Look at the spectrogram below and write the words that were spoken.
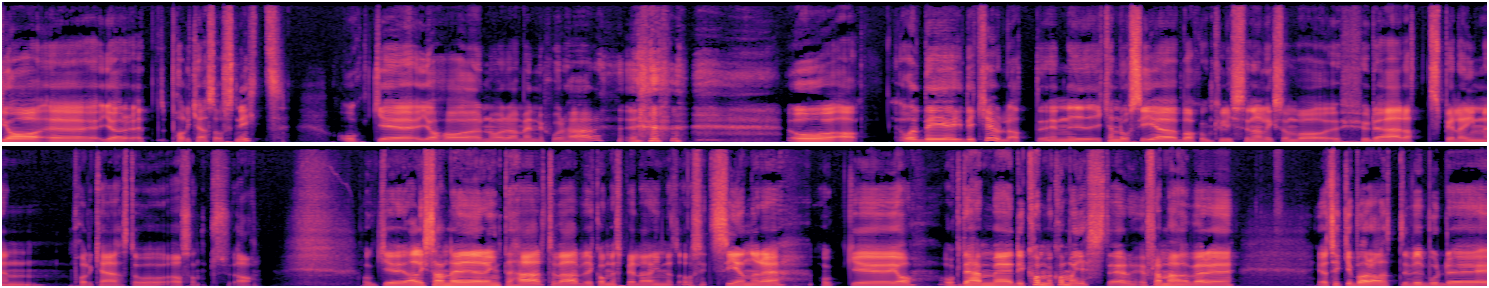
jag eh, gör ett podcastavsnitt. Och eh, jag har några människor här. och ja, och det, det är kul att eh, ni kan då se bakom kulisserna liksom vad, hur det är att spela in en podcast och, och sånt, ja. Och eh, Alexander är inte här tyvärr, vi kommer spela in ett avsnitt senare. Och eh, ja, och det här med, det kommer komma gäster framöver. Eh, jag tycker bara att vi borde,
